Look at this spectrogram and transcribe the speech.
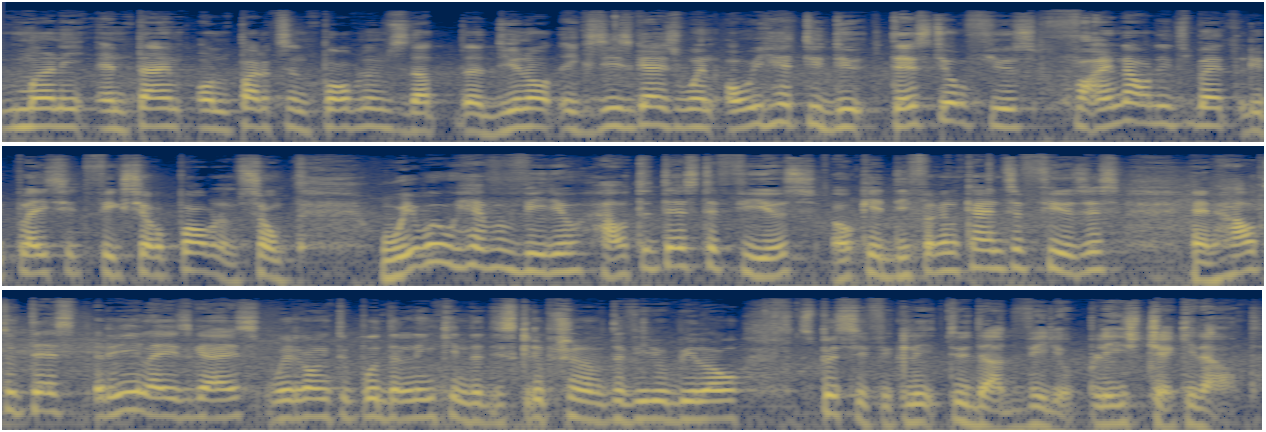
money and time on parts and problems that uh, do not exist guys when all you had to do test your fuse, find out it's bad, replace it, fix your problem. So we will have a video how to test a fuse, okay, different kinds of fuses and how to test relays guys. We're going to put the link in the description of the video below specifically to that video. Please check it out.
